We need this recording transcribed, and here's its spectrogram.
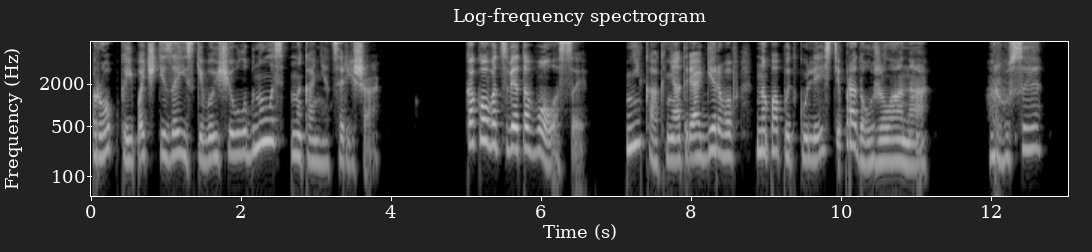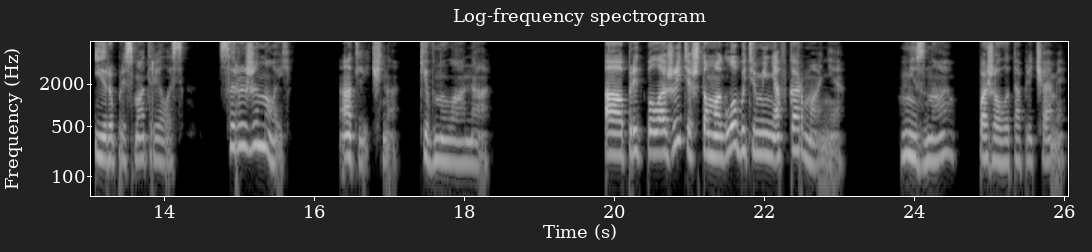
Робко и почти заискивающе улыбнулась, наконец, Риша. «Какого цвета волосы?» Никак не отреагировав на попытку лести, продолжила она. «Русые?» Ира присмотрелась. «С рыжиной». «Отлично», — кивнула она. «А предположите, что могло быть у меня в кармане?» «Не знаю», — пожала та плечами.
